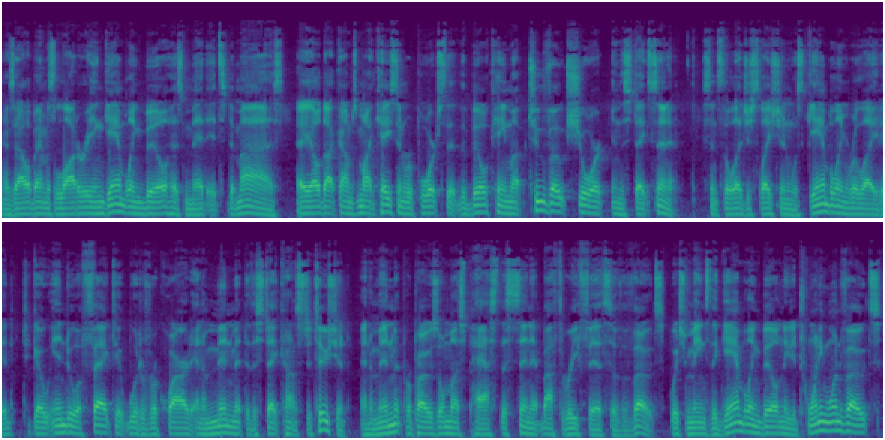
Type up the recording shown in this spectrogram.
as Alabama's lottery and gambling bill has met its demise. AL.com's Mike Cason reports that the bill came up two votes short in the state Senate. Since the legislation was gambling related, to go into effect, it would have required an amendment to the state constitution. An amendment proposal must pass the Senate by three fifths of the votes, which means the gambling bill needed 21 votes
